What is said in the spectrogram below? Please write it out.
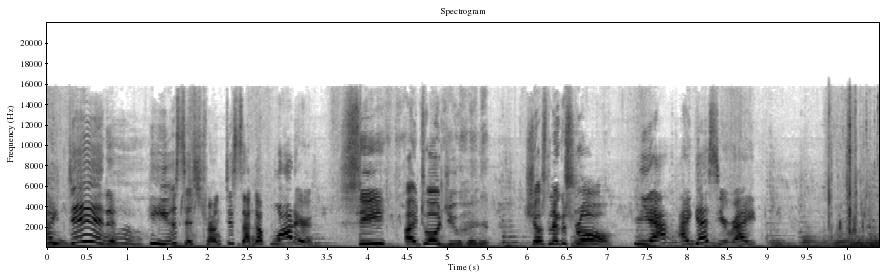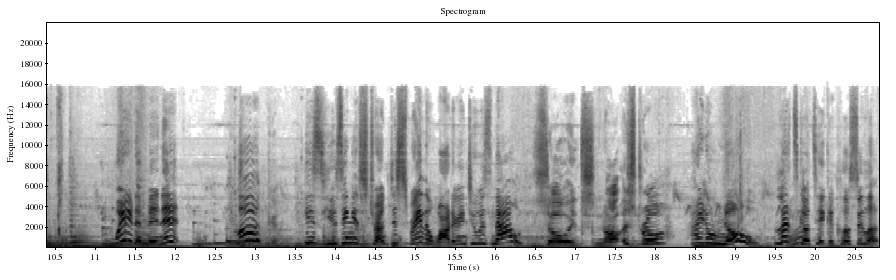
I did! Oh. He used his trunk to suck up water. See, I told you. Just like a straw. Yeah, I guess you're right. Wait a minute. Look! He's using his trunk to spray the water into his mouth. So it's not a straw? I don't know. Let's go take a closer look.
